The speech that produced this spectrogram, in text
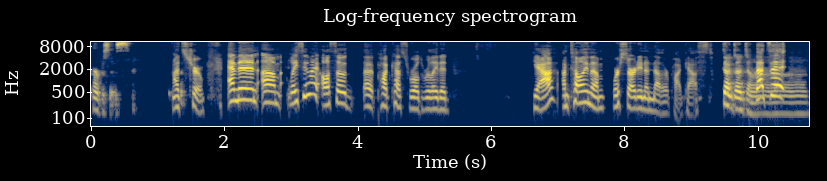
purposes. That's true. And then um Lacey and I also uh, podcast world related. Yeah, I'm telling them we're starting another podcast. Dun dun dun. That's it.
